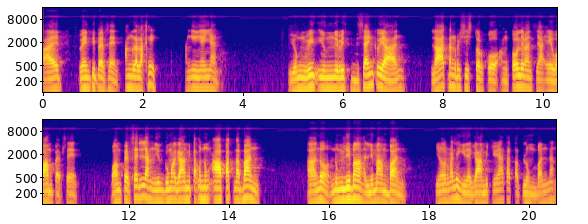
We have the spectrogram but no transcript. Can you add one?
5, 20%. Ang lalaki. Ang ingay niyan. Yung, yung design ko yan, lahat ng resistor ko, ang tolerance niya ay 1%. 1% lang. Yung gumagamit ako nung apat na ban. Ano, nung lima, lima ang ban. Normally, ginagamit nyo yata tatlong ban lang.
